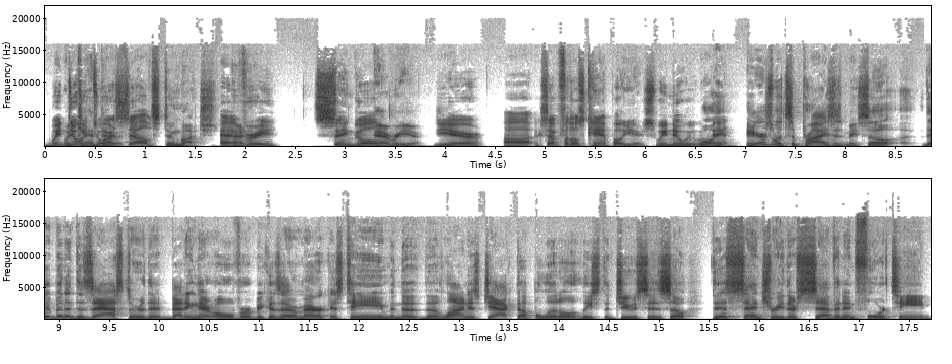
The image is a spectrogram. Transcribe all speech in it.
we, do it to It's ourselves too much. Every single every year. year, uh, except for those Campo years. We knew we were Well, he- here's what surprises me. So uh, they've been a disaster that betting they're over because they're America's team and the, the line is jacked up a little, at least the juice is. So this century, they're seven and 14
